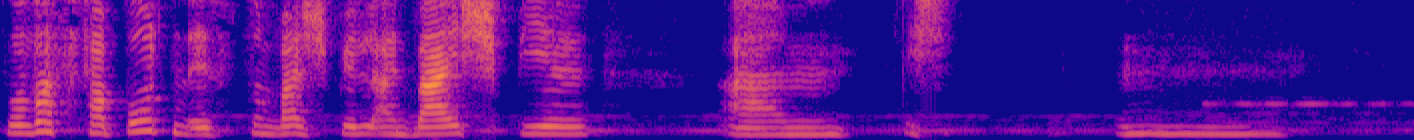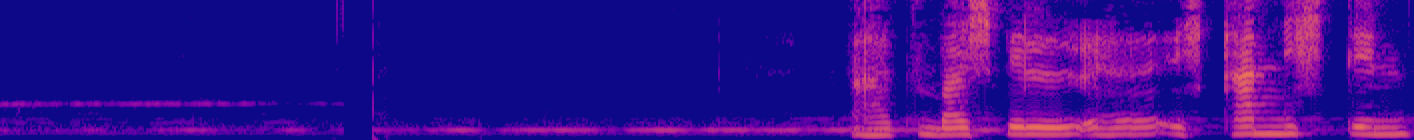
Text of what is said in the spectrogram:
wo was verboten ist. Zum Beispiel ein Beispiel, ähm, ich, mm, Äh, zum Beispiel, äh, ich kann nicht den,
